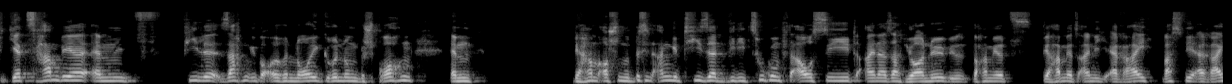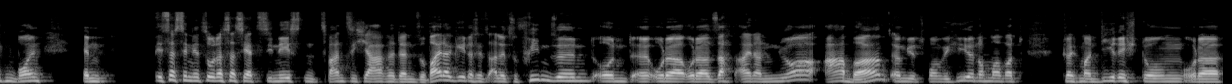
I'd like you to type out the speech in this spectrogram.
Jetzt haben wir ähm, viele Sachen über eure Neugründung besprochen. Ähm, wir haben auch schon so ein bisschen angeteasert, wie die Zukunft aussieht. Einer sagt, ja, nö, wir haben jetzt, wir haben jetzt eigentlich erreicht, was wir erreichen wollen. Ähm, ist das denn jetzt so, dass das jetzt die nächsten 20 Jahre dann so weitergeht, dass jetzt alle zufrieden sind und äh, oder oder sagt einer, ja, aber ähm, jetzt wollen wir hier noch mal was, vielleicht mal in die Richtung oder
